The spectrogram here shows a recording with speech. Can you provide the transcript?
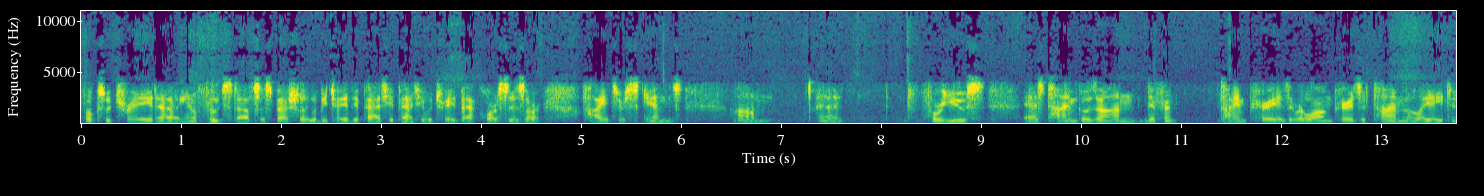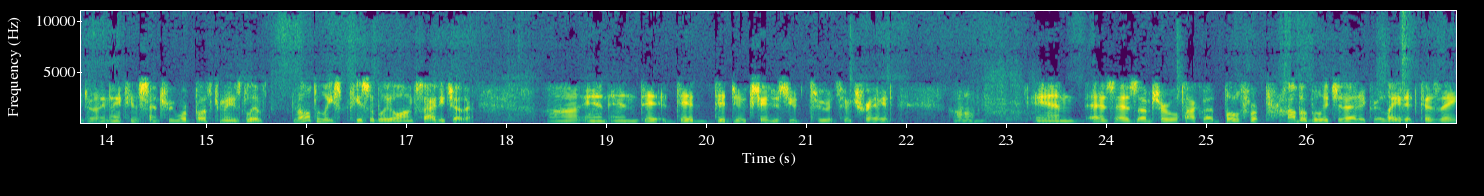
folks would trade, uh, you know, foodstuffs especially would be traded. The Apache Apache would trade back horses or hides or skins um, uh, for use. As time goes on, different time periods. There were long periods of time in the late 18th early 19th century where both communities lived relatively peaceably alongside each other, uh, and and did did did do exchanges through through trade. Um, and as as I'm sure we'll talk about, both were probably genetic related because they,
